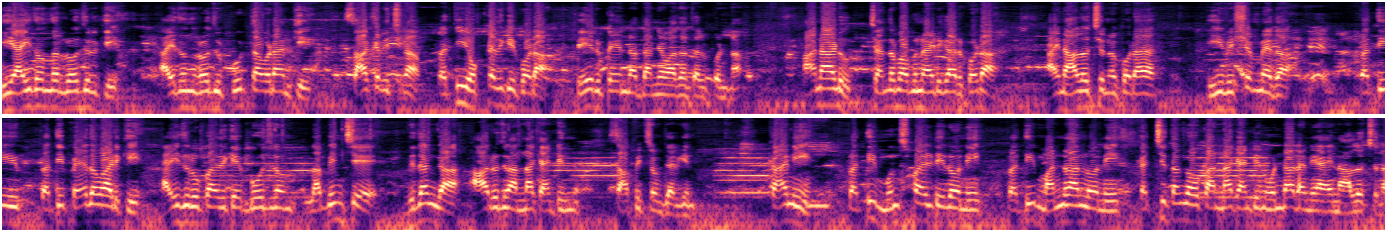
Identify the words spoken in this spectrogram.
ఈ ఐదు వందల రోజులకి ఐదు వందల రోజులు పూర్తి అవ్వడానికి సహకరించిన ప్రతి ఒక్కరికి కూడా పేరు పేరున ధన్యవాదాలు తెలుపుకుంటున్నా. ఆనాడు చంద్రబాబు నాయుడు గారు కూడా ఆయన ఆలోచన కూడా ఈ విషయం మీద ప్రతి ప్రతి పేదవాడికి ఐదు రూపాయలకే భోజనం లభించే విధంగా ఆ రోజున అన్న క్యాంటీన్ స్థాపించడం జరిగింది. కానీ ప్రతి మున్సిపాలిటీలోని ప్రతి మండలంలోని ఖచ్చితంగా ఒక అన్న క్యాంటీన్ ఉండాలని ఆయన ఆలోచన.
